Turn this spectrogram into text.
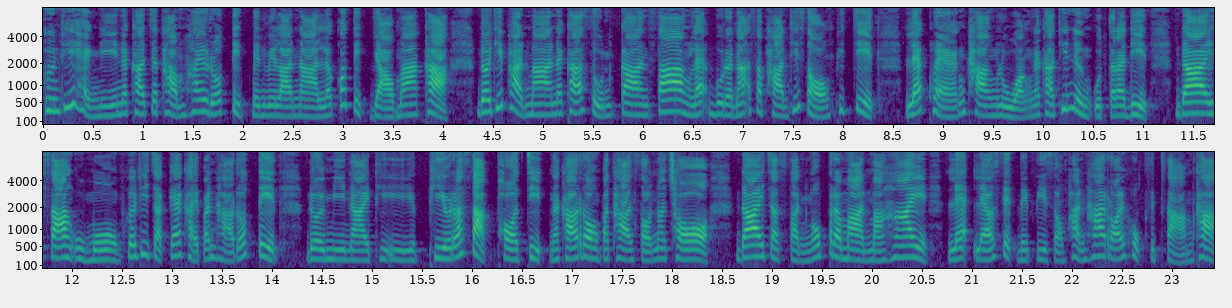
พื้นที่แห่งนี้นะคะจะทำให้รถติดเป็นเวลานาน แล้วก็ติดยาวมากค่ะ โดยที่ผ่านมานะคะ ศูนย์การสร้างและบูรณะสะพานที่ 2 พิจิตรและแขวงทางหลวงนะคะที่ 1 อุตรดิตถ์ได้สร้างอุโมงค์เพื่อที่จะแก้ไขปัญหารถติด โดยมีนายทีพีรศักดิ์พอจิตนะคะ รองประธานสนช ได้จัดสรรงบประมาณมาให้ และแล้วเสร็จในปี 2563 ค่ะ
